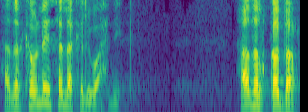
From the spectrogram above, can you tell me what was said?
هذا الكون ليس لك لوحدك. هذا القدر.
